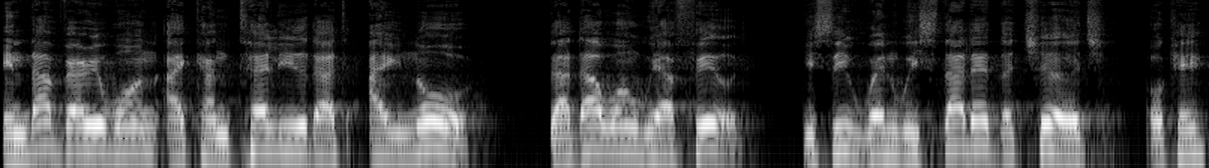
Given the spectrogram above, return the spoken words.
In that very one, I can tell you that I know that that one we have failed. You see, when we started the church, okay,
